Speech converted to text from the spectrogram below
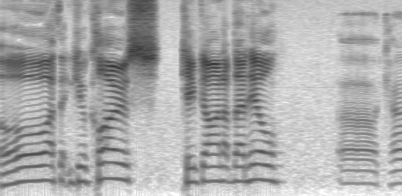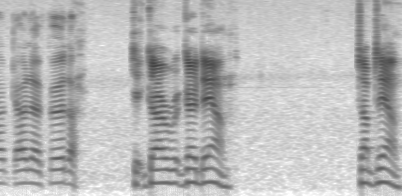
Oh, I think you're close. Keep going up that hill. uh, I can't go no further. Get, go go down. Jump down.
